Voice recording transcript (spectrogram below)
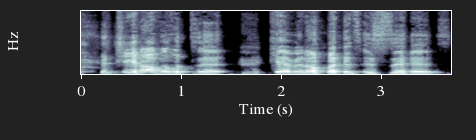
Ciampa looks at Kevin Owens and says,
